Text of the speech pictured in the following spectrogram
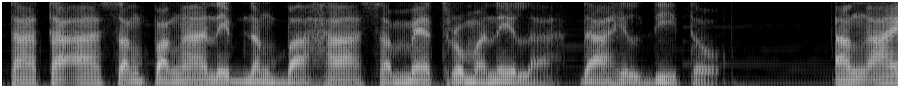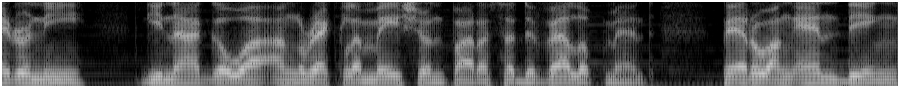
tataas ang panganib ng baha sa Metro Manila dahil dito. Ang irony, ginagawa ang reclamation para sa development, pero ang ending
